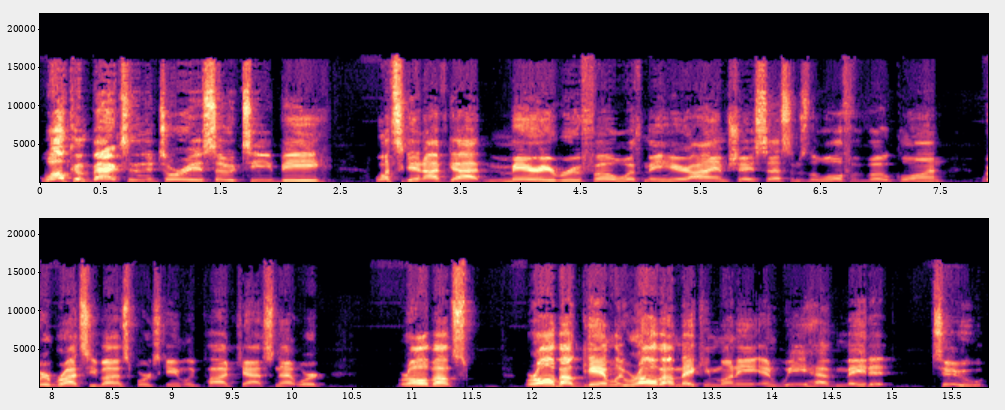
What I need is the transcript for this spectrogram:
Welcome back to the Notorious OTB. Once again, I've got Mary Rufo with me here. I am Chase Sessoms, the Wolf of Oaklawn. We're brought to you by the Sports Gambling Podcast Network. We're all about we're all about gambling. We're all about making money, and we have made it to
